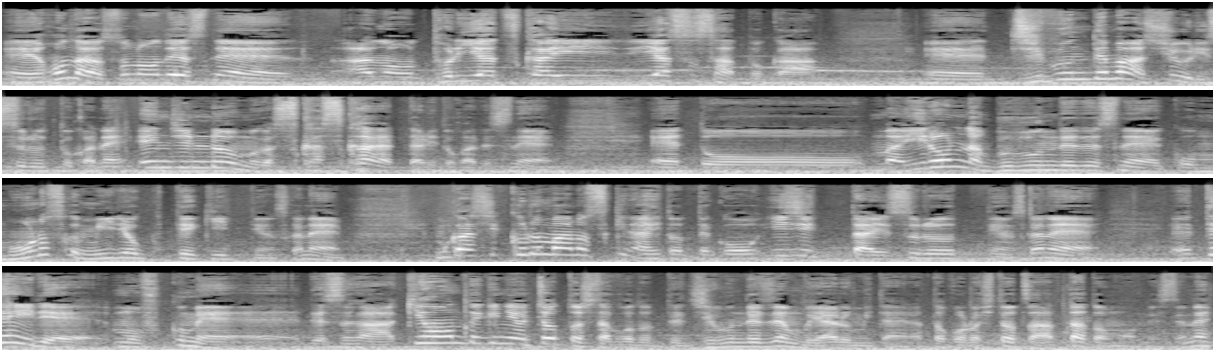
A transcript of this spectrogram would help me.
えー、ほんならそのですね、あの、取り扱いやすさとか、えー、自分でまあ修理するとかね、エンジンルームがスカスカやったりとかですね、えっ、と、まあ、いろんな部分でですね、こう、ものすごく魅力的っていうんですかね、昔車の好きな人ってこう、いじったりするっていうんですかね、手入れも含めですが、基本的にはちょっとしたことって自分で全部やるみたいなところ一つあったと思うんですよね。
